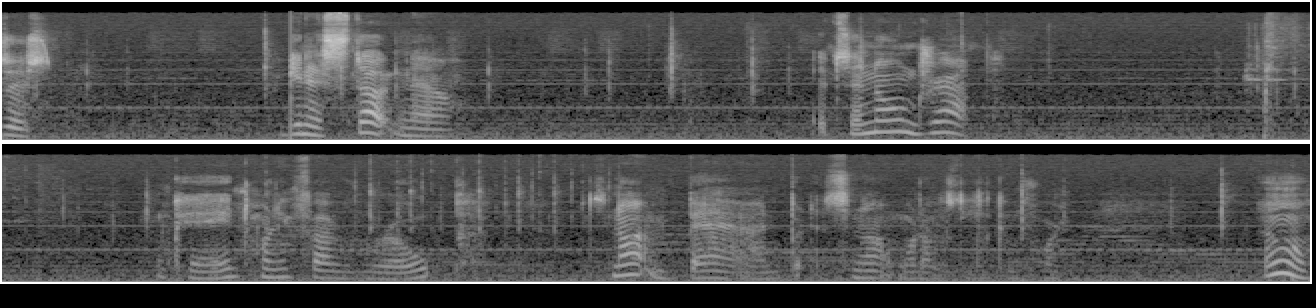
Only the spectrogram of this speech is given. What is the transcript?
Wowzers! Getting stuck now. It's a known trap. Okay, 25 rope. It's not bad, but it's not what I was looking for. Oh,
